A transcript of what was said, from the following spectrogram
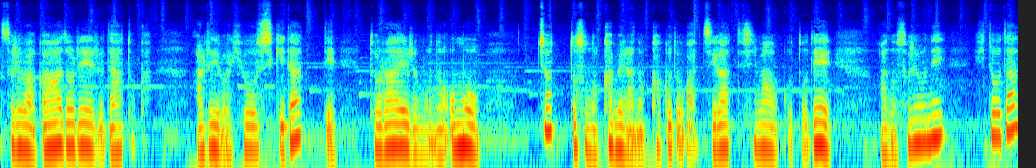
それはガードレールだとかあるいは標識だって捉えるものをもうちょっとそのカメラの角度が違ってしまうことであのそれをね人だっ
